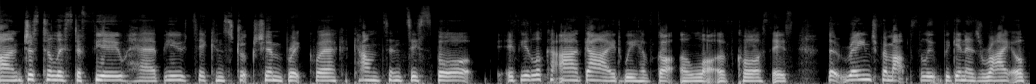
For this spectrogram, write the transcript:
and just to list a few hair, beauty, construction, brickwork, accountancy, sport. If you look at our guide, we have got a lot of courses that range from absolute beginners right up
